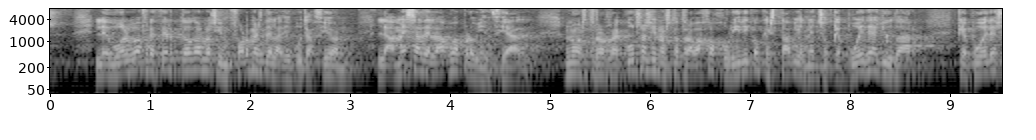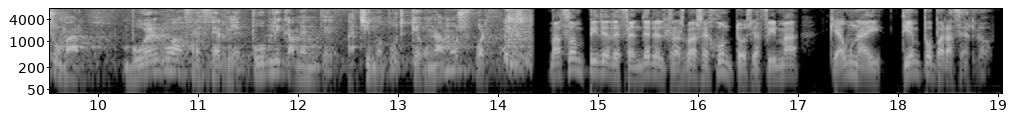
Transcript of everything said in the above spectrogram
Le vuelvo a ofrecer todos los informes de la Diputación, la Mesa del Agua Provincial, nuestros recursos y nuestro trabajo jurídico que está bien hecho, que puede ayudar, que puede sumar. Vuelvo a ofrecerle públicamente a Chimo Puig que unamos fuerzas. Mazón pide defender el trasvase juntos y afirma que aún hay tiempo para hacerlo.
